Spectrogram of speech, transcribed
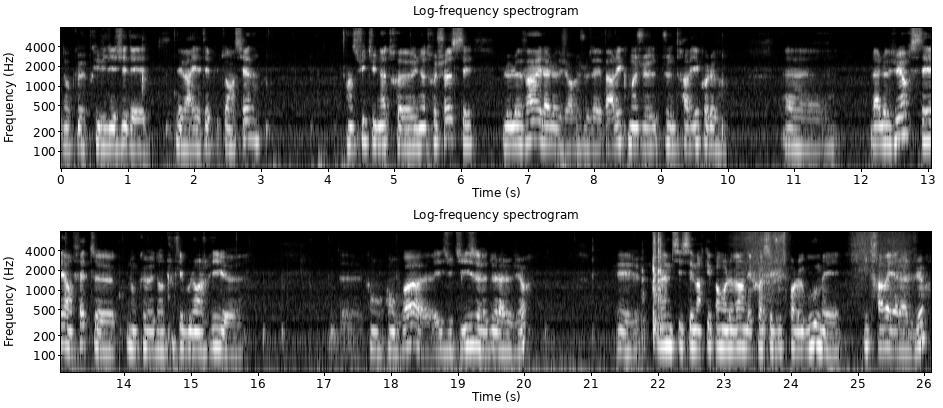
donc euh, privilégier des, variétés plutôt anciennes. Ensuite, une autre, euh, une autre chose, c'est le levain et la levure. Je vous avais parlé que moi, je, ne travaillais qu'au levain. la levure, c'est en fait, donc dans toutes les boulangeries qu'on voit, ils utilisent de la levure. Et même si c'est marqué pain au levain, des fois c'est juste pour le goût, mais il travaille à la levure.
